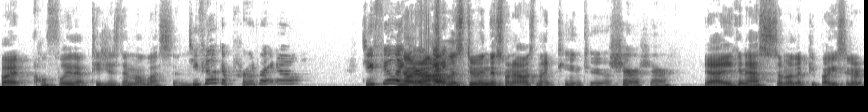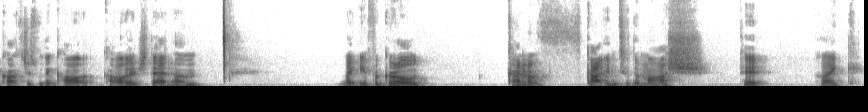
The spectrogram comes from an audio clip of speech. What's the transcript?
But hopefully that teaches them a lesson. Do you feel like a prude right now? Do you feel like no, you're no, no. getting... I was doing this when I was 19 too. Sure, sure. Yeah, you can ask some of the people I used to go to concerts with in col- college that, um, like, if a girl kind of got into the mosh pit, like,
